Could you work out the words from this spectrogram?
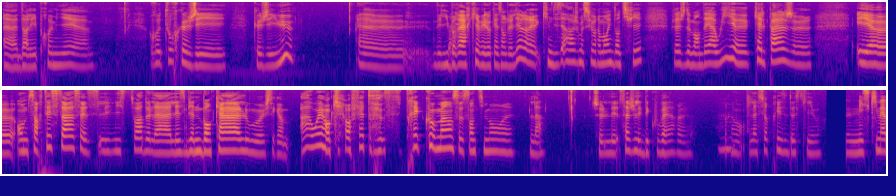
dans les premiers retours que j'ai que j'ai eus, euh, des libraires qui avaient l'occasion de le lire, qui me disaient Ah, je me suis vraiment identifiée. Puis là, je demandais Ah oui, euh, quelle page euh Et on me sortait ça, l'histoire de la lesbienne bancale, où j'étais comme Ah ouais, en fait, c'est très commun ce sentiment-là. Ça, je l'ai découvert. Vraiment, la surprise de ce livre. Mais ce qui m'a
